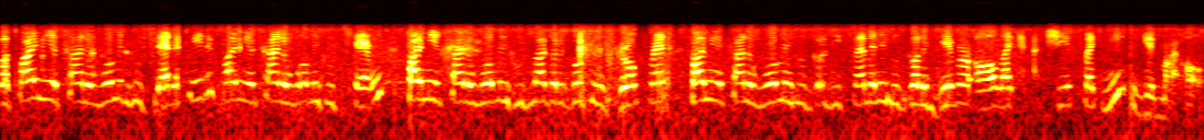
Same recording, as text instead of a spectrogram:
But find me a kind of woman who's dedicated. Find me a kind of woman who's caring. Find me a kind of woman who's not going to go to his girlfriend. Find me a kind of woman who's going to be feminine, who's going to give her all like she expects me to give my all.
